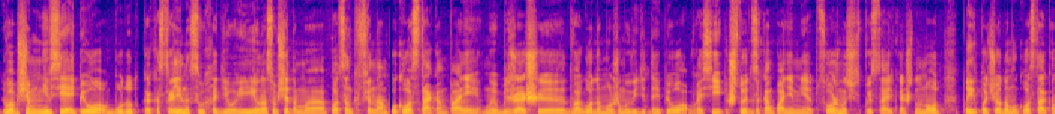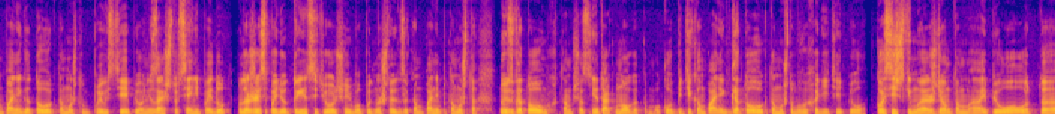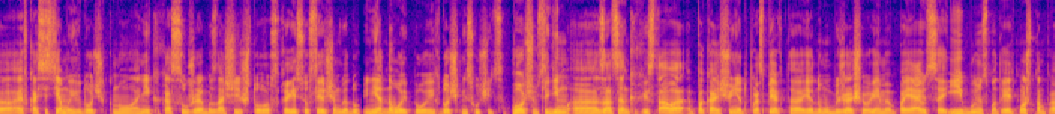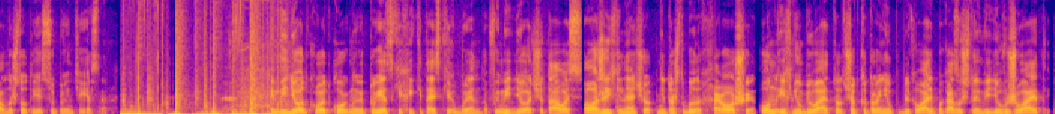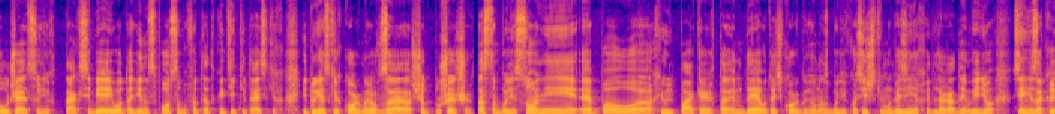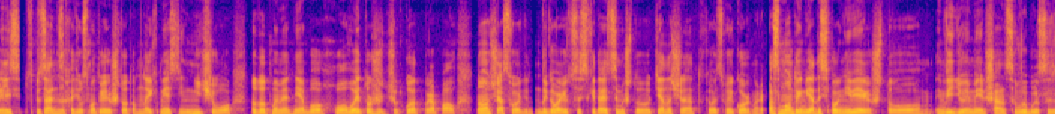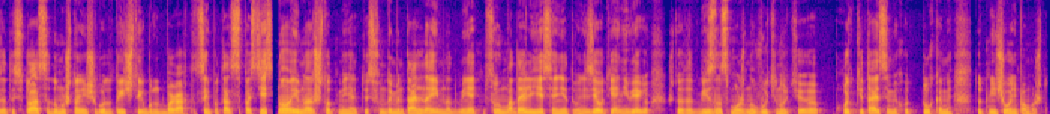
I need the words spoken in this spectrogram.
В общем, не все IPO будут, как Астралинекс выходил. И у нас вообще там а, по оценкам Финам около 100 компаний мы в ближайшие два года можем увидеть на IPO в России. Что это за компания, мне сложно сейчас представить, конечно. Но вот по их подсчетам около 100 компаний готовы к тому, чтобы провести IPO. Не знаю, что все они пойдут, но даже если пойдет 30, очень любопытно, что это за компания, потому что ну, из готовых там сейчас не так много, там около 5 компаний готовы к тому, чтобы выходить IPO. Классически мы ждем там IPO от э, АФК-системы, их дочек, но они как раз уже обозначили, что, скорее всего, в следующем году ни одного IPO их дочек не случится. В общем, следим э, за оценкой Кристалла. Пока еще нет проспекта. Я думаю, в ближайшее время появится. И будем смотреть, может, там правда что-то есть суперинтересное. NVIDIA откроет корнеры турецких и китайских брендов. NVIDIA отчиталась. Положительный отчет. Не то чтобы хороший. Он их не убивает. Тот отчет, который они опубликовали, показывает, что NVIDIA выживает. Получается у них так себе. И вот один из способов это открытие китайских и турецких корнеров за счет ушедших. У нас там были Sony, Apple, Hewlett Packard, AMD. Вот эти корнеры у нас были в классических магазинах и для Рада NVIDIA. Все они закрылись. Специально заходил, смотрел, что там на их месте. Ничего на тот момент не было. Huawei тоже что-то куда-то пропал. Но сейчас вроде договариваются с китайцами, что те начинают открывать свои корнеры. Посмотрим. Я до сих пор не верю, что NVIDIA имеет шансы выбраться из этой ситуации. Думаю, что они еще года 3-4 будут барахтаться и пытаться спастись. Но им надо что-то менять. То есть фундаментально им надо менять свою модель. Если они этого не сделают, я не верю, что этот бизнес можно вытянуть э, хоть китайцами, хоть турками. Тут ничего не поможет.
